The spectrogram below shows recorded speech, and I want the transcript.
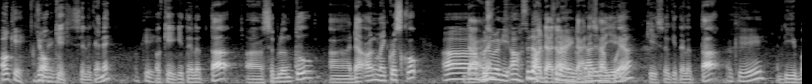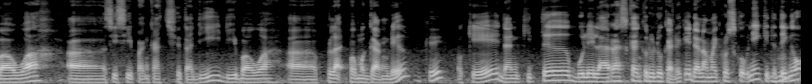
Okey, jom. Okey, silakan eh. Okey. Okey, kita letak uh, sebelum tu uh, dah on mikroskop. Ah, Dah, belum eh? lagi. Ah, sudah, Oh, dah, sudah, dah, Ego. dah, Dah ada lampu, ya. ya. Okey, so kita letak Okey. di bawah uh, sisipan kaca tadi, di bawah uh, plat pemegang dia. Okey. Okey, dan kita boleh laraskan kedudukan. Okey, dalam mikroskop ni kita mm-hmm. tengok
